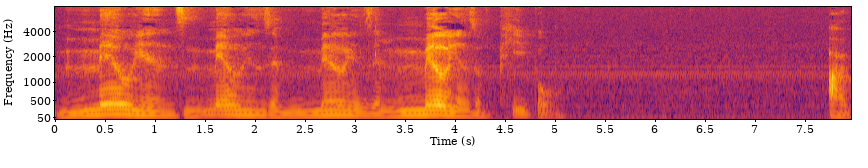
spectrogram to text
Millions, millions, and millions, and millions of people are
